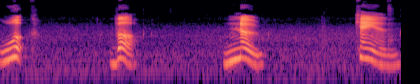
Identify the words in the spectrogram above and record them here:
Look. The. No. Can.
